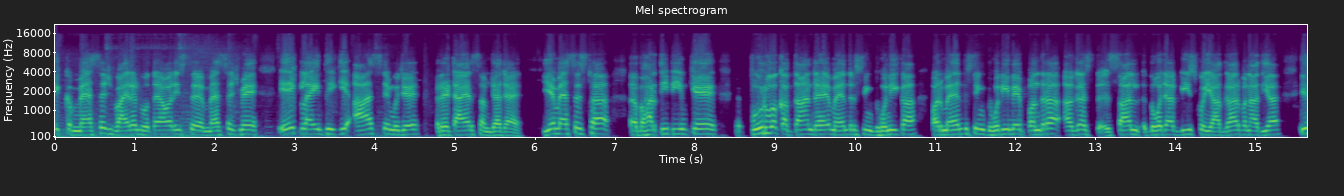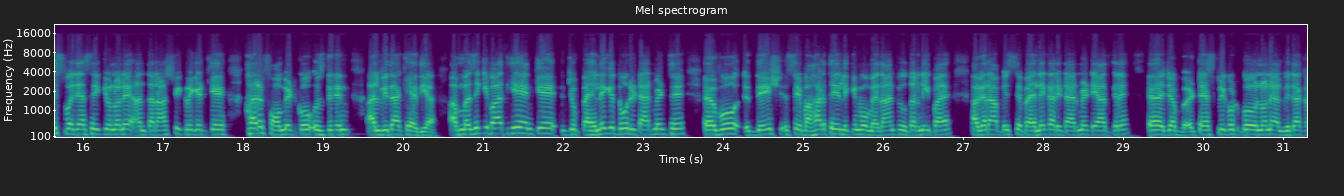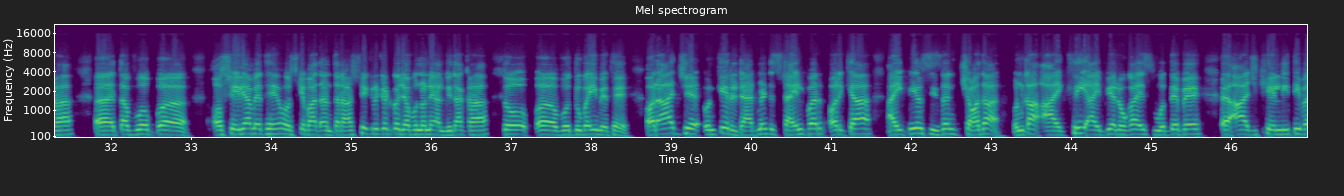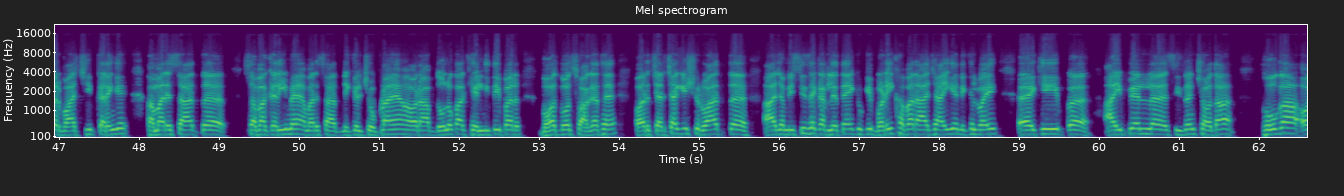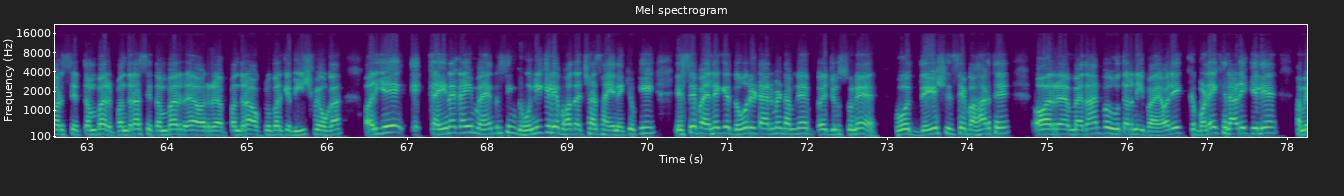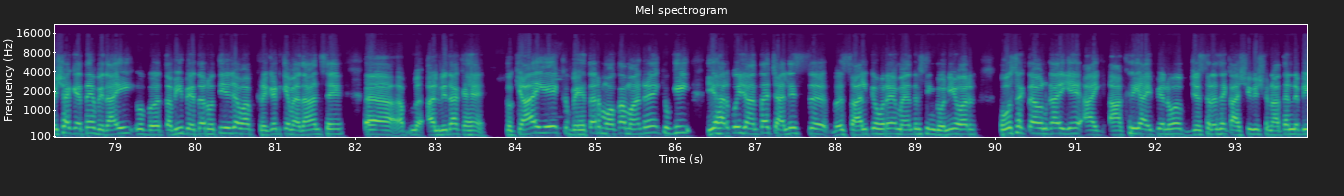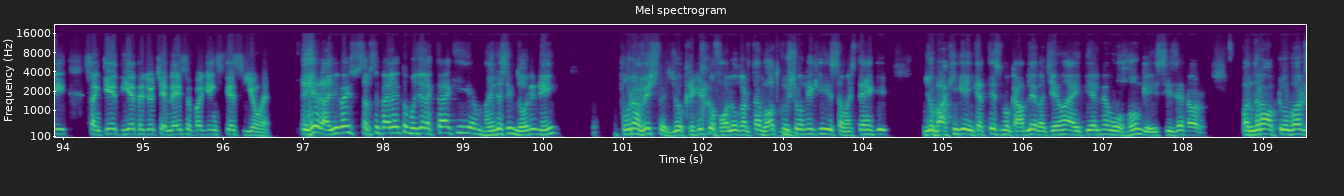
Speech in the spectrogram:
एक मैसेज वायरल होता है और इस मैसेज में एक लाइन थी कि आज से मुझे रिटायर समझा जाए। ये मैसेज था भारतीय टीम के पूर्व कप्तान रहे महेंद्र सिंह धोनी का और महेंद्र सिंह धोनी ने 15 अगस्त साल 2020 को यादगार बना दिया। इस वजह से कि उन्होंने अंतर्राष्ट्रीय क्रिकेट के हर फॉर्मेट को उस दिन अलविदा कह दिया। अब मज़े की बात यह है, इनके जो पहले के दो रिटायरमेंट थे, वो देश से बाहर थे, लेकिन वो मैदान पे उतर नहीं पाए। अगर आप इससे पहले का रिटायरमेंट याद करें जब टेस्ट क्रिकेट को उन्होंने अलविदा कहा तब वो ऑस्ट्रेलिया में थे और उसके बाद अंतर्राष्ट्रीय क्रिकेट को जब उन्होंने अलविदा कहा। तो वो दुबई में थे। और आज उनके रिटायरमेंट स्टाइल पर और क्या आईपीएल सीज़न चौदह, उनका आखिरी आईपीएल होगा इस मुद्दे पे आज खेल नीति पर बातचीत करेंगे। हमारे साथ सबा करीम है, हमारे साथ निखिल चोपड़ा है और आप दोनों का खेल नीति पर बहुत बहुत स्वागत है। और चर्चा की शुरुआत आज हम इसी से कर लेते हैं क्योंकि बड़ी खबर आज आई है निखिल भाई कि आईपीएल सीज़न चौदह होगा और सितंबर 15 सितंबर और 15 अक्टूबर के बीच में होगा। और ये कहीं ना कहीं महेंद्र सिंह धोनी के लिए बहुत अच्छा साइन है, क्योंकि इससे पहले के दो रिटायरमेंट हमने जो सुने वो देश से बाहर थे और मैदान पर उतर नहीं पाए। और एक बड़े खिलाड़ी के लिए हमेशा कहते हैं, विदाई तभी बेहतर होती है जब आप क्रिकेट के मैदान से अलविदा कहें। तो क्या ये एक बेहतर मौका मान रहे हैं क्योंकि ये हर कोई जानता है चालीस साल के हो रहे हैं महेंद्र सिंह धोनी और हो सकता है उनका ये आखिरी आईपीएल हो जिस तरह से काशी विश्वनाथन ने भी संकेत दिए थे जो चेन्नई सुपर किंग्स के सीईओ हैं देखिए राजीव भाई सबसे पहले तो मुझे लगता है कि महेंद्र सिंह धोनी नहीं पूरा विश्व जो क्रिकेट को फॉलो करता है बहुत खुश हम्म। होंगे कि समझते हैं कि जो बाकी के इकतीस मुकाबले बचे हुए आईपीएल में वो होंगे इस सीज़न और पंद्रह अक्टूबर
